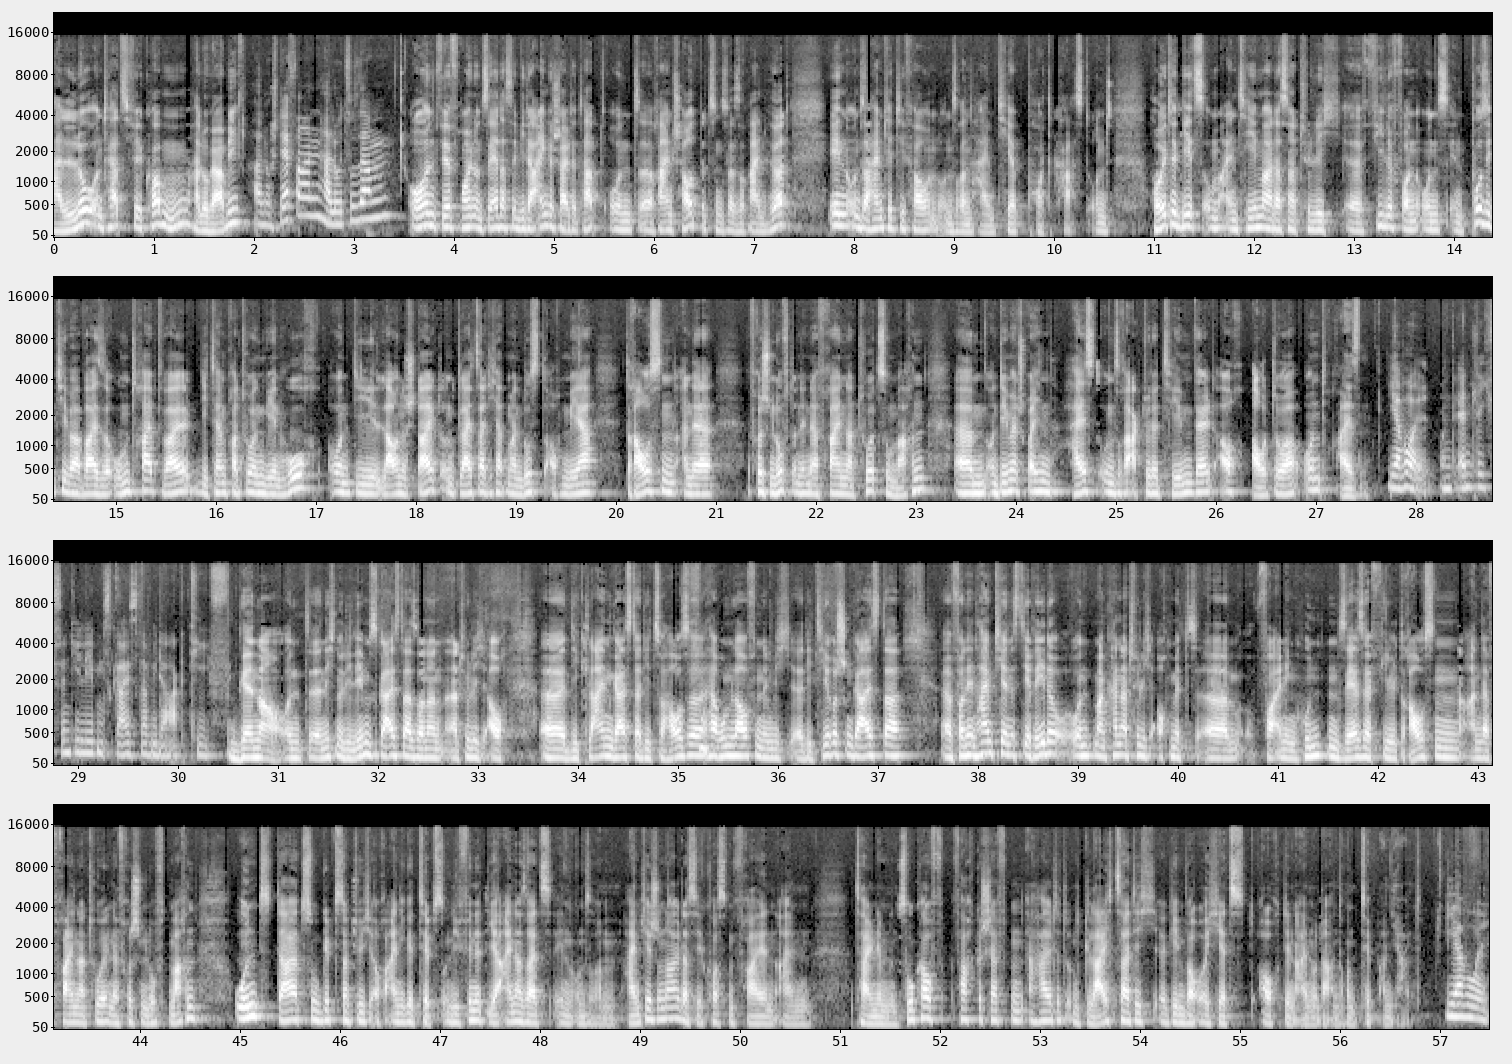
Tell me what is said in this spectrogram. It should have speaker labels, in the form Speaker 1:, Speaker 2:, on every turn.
Speaker 1: Hallo und herzlich willkommen. Hallo Gabi.
Speaker 2: Hallo Stefan, hallo zusammen.
Speaker 1: Und wir freuen uns sehr, dass ihr wieder eingeschaltet habt und äh, reinschaut bzw. reinhört in unser Heimtier TV und unseren Heimtier Podcast. Und heute geht es um ein Thema, das natürlich äh, viele von uns in positiver Weise umtreibt, weil die Temperaturen gehen hoch und die Laune steigt und gleichzeitig hat man Lust, auch mehr draußen an der frischen Luft und in der freien Natur zu machen. Ähm, und dementsprechend heißt unsere aktuelle Themenwelt auch Outdoor und Reisen.
Speaker 2: Jawohl, und endlich sind die Lebensgeister wieder aktiv.
Speaker 1: Genau, und äh, nicht nur die Lebensgeister, sondern natürlich auch äh, die kleinen Geister, die zu Hause herumlaufen, nämlich äh, die tierischen Geister. Von den Heimtieren ist die Rede und man kann natürlich auch mit ähm, vor allen Dingen Hunden sehr, sehr viel draußen an der freien Natur, in der frischen Luft machen. Und dazu gibt es natürlich auch einige Tipps und die findet ihr einerseits in unserem Heimtierjournal, das ihr kostenfrei in allen teilnehmenden Zukauffachgeschäften erhaltet und gleichzeitig äh, geben wir euch jetzt auch den einen oder anderen Tipp an die Hand.
Speaker 2: Jawohl.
